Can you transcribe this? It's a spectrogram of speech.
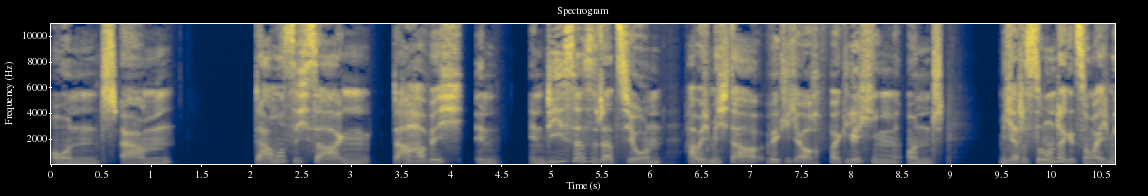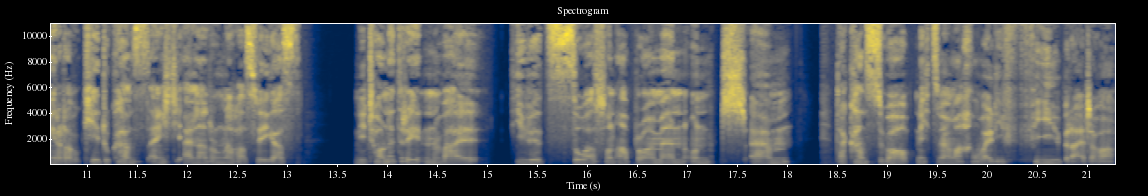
Und ähm, da muss ich sagen, da habe ich in, in dieser Situation, habe ich mich da wirklich auch verglichen und mich hat es so runtergezogen, weil ich mir gedacht habe, okay, du kannst eigentlich die Einladung nach Las Vegas in die Tonne treten, weil die wird sowas von abräumen und ähm, da kannst du überhaupt nichts mehr machen, weil die viel breiter war.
